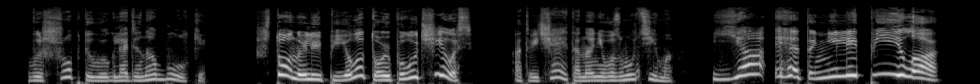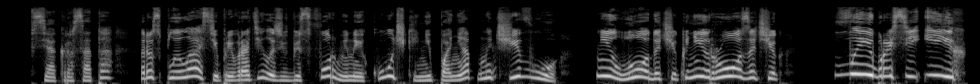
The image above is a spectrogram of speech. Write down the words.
— вышептываю, глядя на булки. «Что налепила, то и получилось!» — отвечает она невозмутимо. «Я это не лепила!» Вся красота расплылась и превратилась в бесформенные кучки непонятно чего. Ни лодочек, ни розочек. «Выброси их!»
